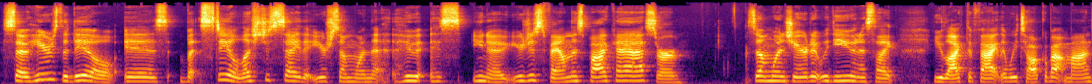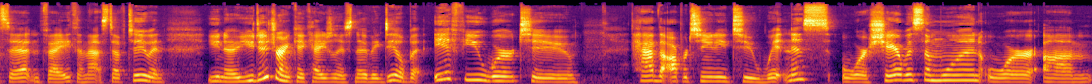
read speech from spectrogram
So here's the deal is but still let's just say that you're someone that who has you know you just found this podcast or someone shared it with you and it's like you like the fact that we talk about mindset and faith and that stuff too. And you know you do drink occasionally it's no big deal. But if you were to have the opportunity to witness or share with someone or um,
